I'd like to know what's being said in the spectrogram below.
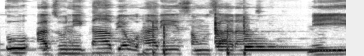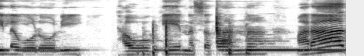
तू अजूनही का व्यवहारी संसारा? नेईल ओढोनी ठाऊके नसताना. महाराज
